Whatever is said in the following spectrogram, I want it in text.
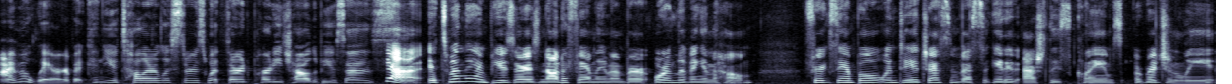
I'm aware, but can you tell our listeners what third party child abuse is? Yeah, it's when the abuser is not a family member or living in the home. For example, when DHS investigated Ashley's claims originally,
